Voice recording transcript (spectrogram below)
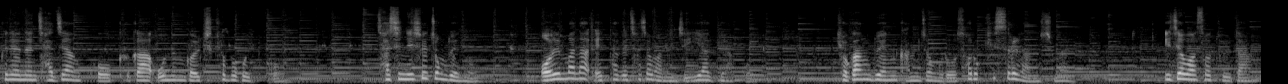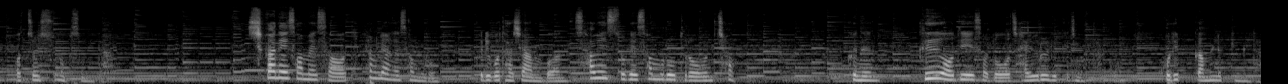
그녀는 자지 않고 그가 오는 걸 지켜보고 있고 자신이 실종된 후 얼마나 애타게 찾아왔는지 이야기하고 격앙된 감정으로 서로 키스를 나누지만 이제 와서 둘 다 어쩔 수는 없습니다. 시간의 섬에서 태평양의 섬으로 그리고 다시 한번 사회 속의 섬으로 들어온 척 그는 그 어디에서도 자유를 느끼지 못하고 고립감을 느낍니다.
